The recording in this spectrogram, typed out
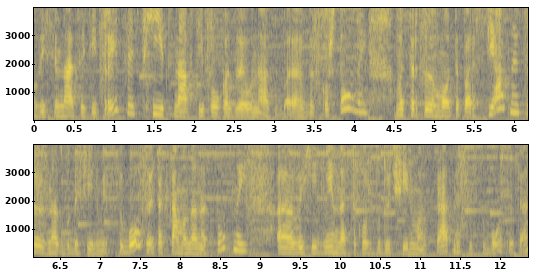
о 18.30. Вхід на всі покази у нас е, безкоштовний. Ми стартуємо тепер в п'ятницю. В нас буде фільм і в суботу, і так само на наступний е, вихідні. В нас також будуть фільми в п'ятницю, суботу. Так?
